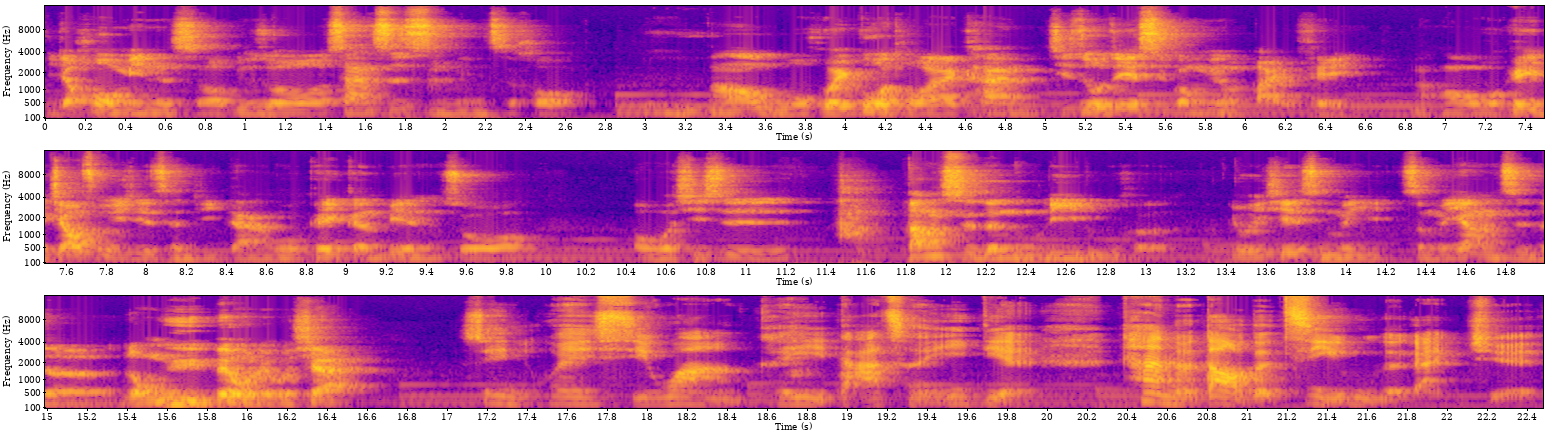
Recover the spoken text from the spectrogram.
比较后面的时候，比如说三四十年之后，嗯，然后我回过头来看，其实我这些时光没有白费，然后我可以交出一些成绩单，我可以跟别人说，哦，我其实当时的努力如何。有一些什么什么样子的荣誉被我留下，所以你会希望可以达成一点看得到的记录的感觉。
